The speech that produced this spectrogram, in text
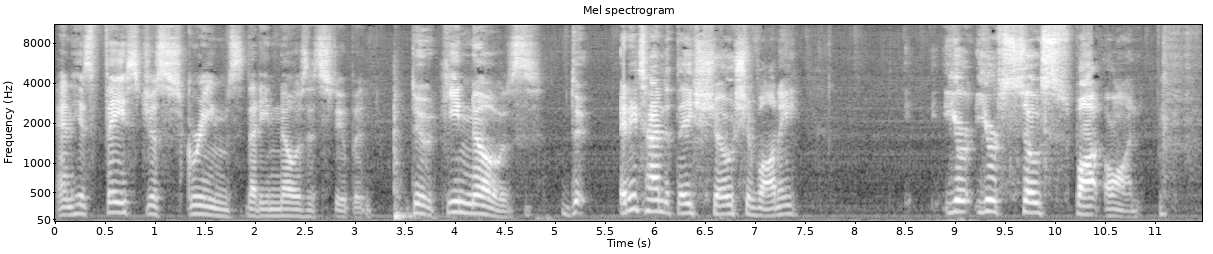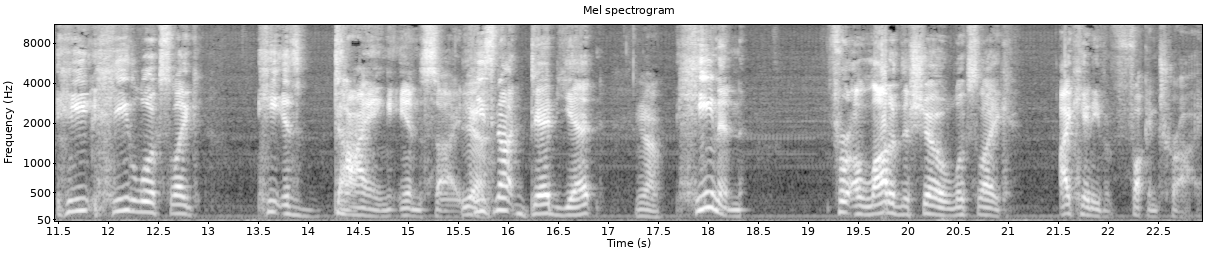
and his face just screams that he knows it's stupid. Dude, He knows. dude, anytime that they show Schiavone, you're you're so spot on. He he looks like he is dying inside. Yeah. He's not dead yet. Yeah. Heenan, for a lot of the show, looks like I can't even fucking try.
